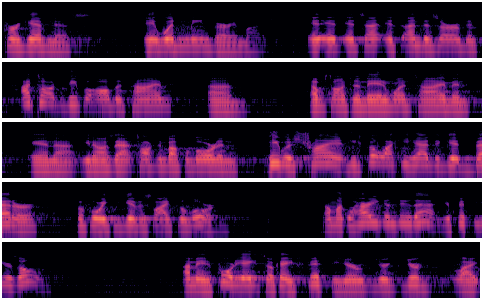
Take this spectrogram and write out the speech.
forgiveness, it wouldn't mean very much. It, it, it's, it's undeserved. And I talk to people all the time. Um, I was talking to a man one time, and, and uh, you know, I was at, talking about the Lord, and he was trying, he felt like he had to get better before he could give his life to the Lord. I'm like, well, how are you going to do that? You're 50 years old. I mean, 48 is okay. 50, you're, you're, you're like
